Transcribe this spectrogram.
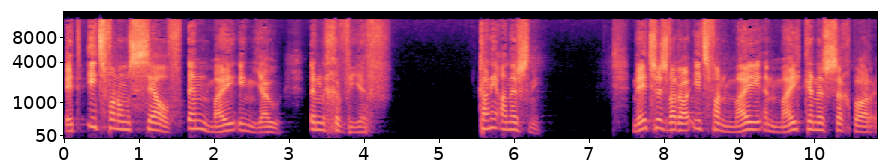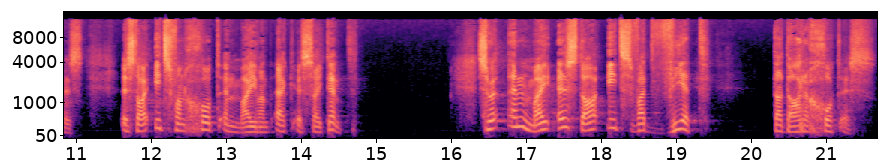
het iets van homself in my en jou ingeweef. Kan nie anders nie. Net soos wat daar iets van my in my kinders sigbaar is, is daar iets van God in my want ek is sy kind. So in my is daar iets wat weet dat daar 'n God is.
